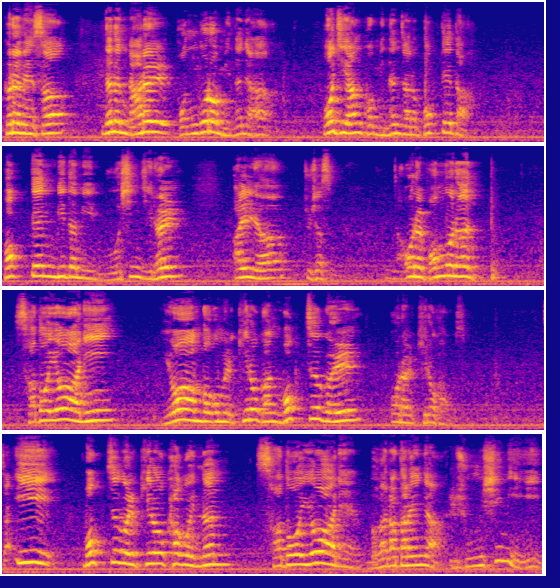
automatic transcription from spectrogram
그러면서 너는 나를 본고로 믿느냐? 보지 않고 믿는 자는 복되다. 복된 믿음이 무엇인지를 알려주셨습니다. 자, 오늘 본문은 사도 요한이 요한복음을 기록한 목적을 오늘 기록하고 있습니다. 자, 이 목적을 기록하고 있는 사도 요한에 뭐가 나타나 있냐? 중심이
